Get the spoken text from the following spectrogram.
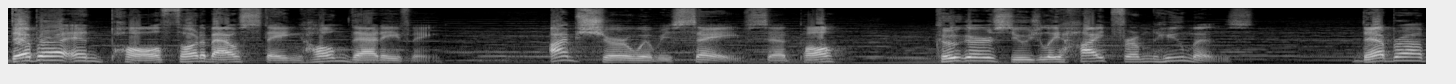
Deborah and Paul thought about staying home that evening. I'm sure we'll be safe, said Paul. Cougars usually hide from humans. Deborah,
